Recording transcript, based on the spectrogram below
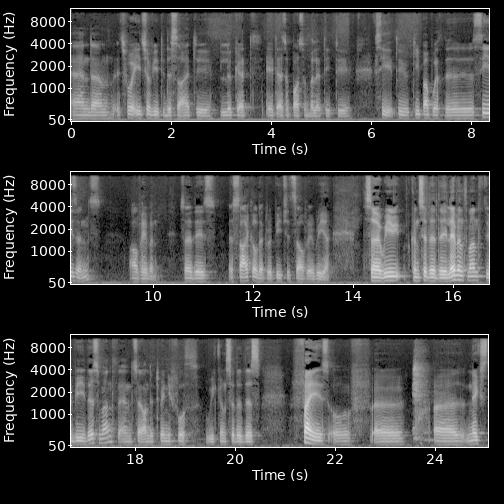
And um, it's for each of you to decide to look at it as a possibility to see to keep up with the seasons of heaven. So there's a cycle that repeats itself every year. So we consider the 11th month to be this month, and so on the 24th we consider this phase of uh, uh, next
